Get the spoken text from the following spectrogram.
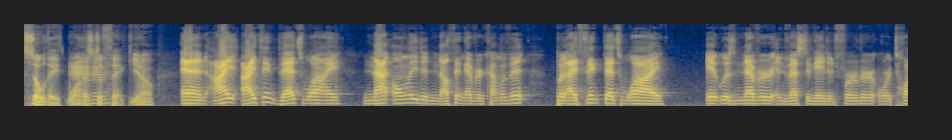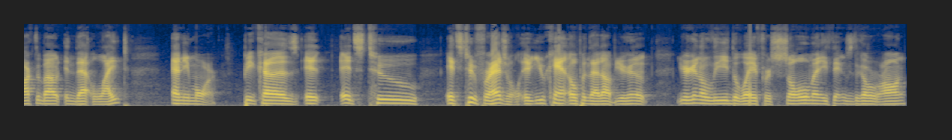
So they want us to Mm-hmm. think, you know. And I, I think that's why not only did nothing ever come of it, but I think that's why it was never investigated further or talked about in that light anymore because it it's too it's too fragile. It, you can't open that up. You're gonna you're gonna lead the way for so many things to go wrong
